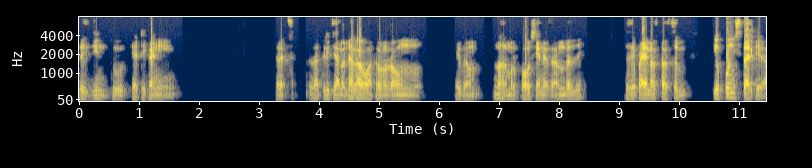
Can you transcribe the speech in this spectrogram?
तसेच जिंतूर या ठिकाणी रात्रीच्या ढगाळ वातावरण राहून एकदम नॉर्मल पाऊस येण्याचा अंदाज आहे. तसे पाहायला असता सव्वी एकोणीस तारखेला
